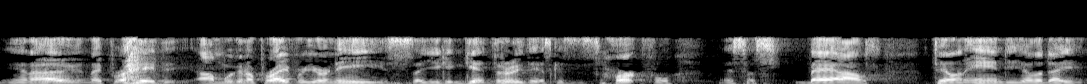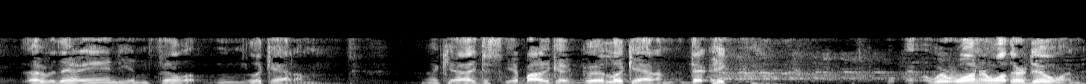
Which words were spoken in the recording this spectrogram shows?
You know, and they prayed, I'm going to pray for your knees so you can get through this because it's hurtful. It's a bad. I was telling Andy the other day over there, Andy and Philip, look at them. Okay, just everybody get a good look at them. He, we're wondering what they're doing.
